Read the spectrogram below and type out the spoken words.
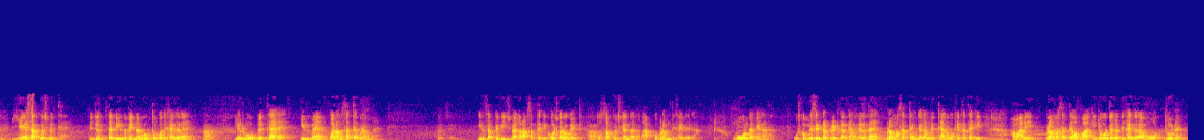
हम्म, ये सब कुछ मिथ्या है। ये जितने भिन्न भिन्न रूप तुमको दिखाई दे रहे हैं हाँ। ये रूप मिथ्या है। इनमें परम सत्य ब्रह्म है। अच्छा इन सबके बीच में अगर आप सत्य की खोज करोगे हाँ। तो सब कुछ के अंदर आपको ब्रह्म दिखाई देगा। वो उनका कहना था। उसको मिस इंटरप्रेट करके हम कहते अच्छा। हैं ब्रह्म सत्यम जगन मिथ्या है वो कहते थे कि हमारी ब्रह्म सत्य और बाकी जो जगत दिखाई दे रहा है वो झूठ है।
